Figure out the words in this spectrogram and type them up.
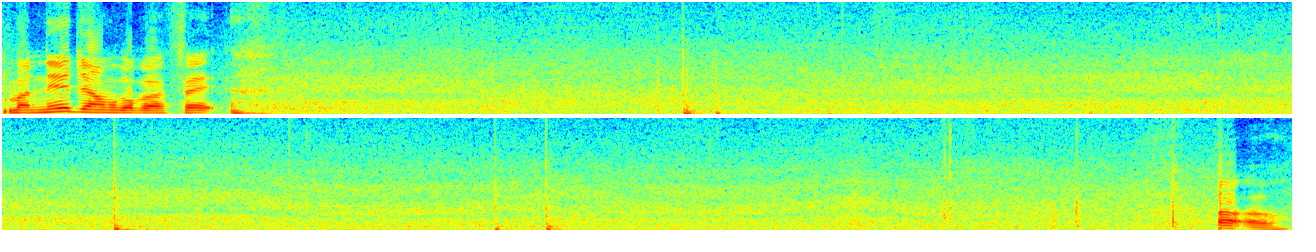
My ninja, I'm gonna go by fat. Uh oh.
